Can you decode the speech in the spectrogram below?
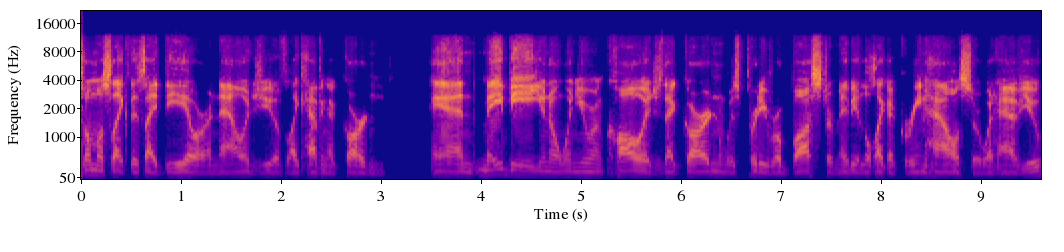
it's almost like this idea or analogy of like having a garden. And maybe, you know, when you were in college, that garden was pretty robust, or maybe it looked like a greenhouse or what have you.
